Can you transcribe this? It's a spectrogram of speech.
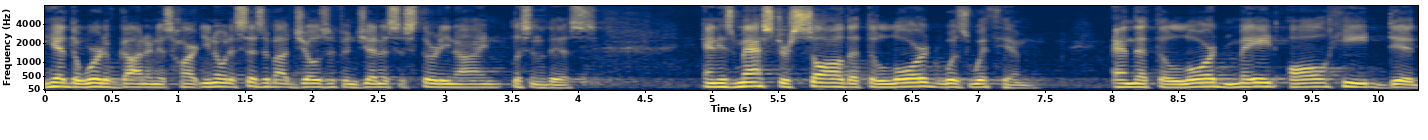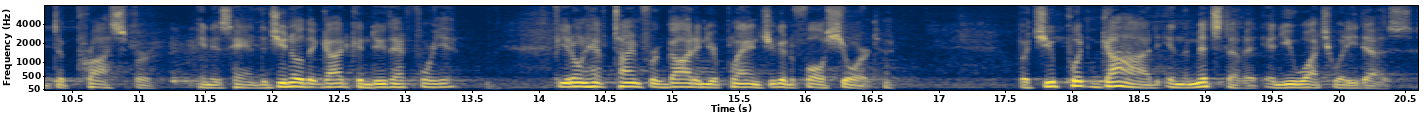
He had the word of God in his heart. You know what it says about Joseph in Genesis 39? Listen to this. And his master saw that the Lord was with him and that the Lord made all he did to prosper in his hand. Did you know that God can do that for you? If you don't have time for God in your plans, you're going to fall short. But you put God in the midst of it and you watch what he does.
